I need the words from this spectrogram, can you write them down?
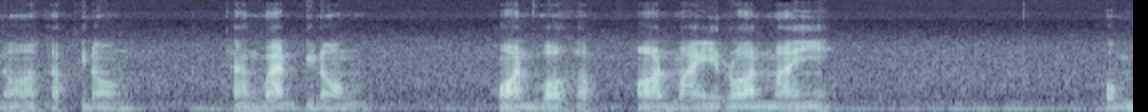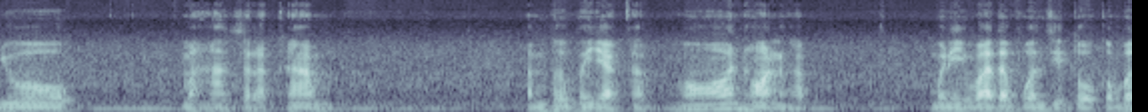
เนาะครับพี่น้องทางบ้านพี่น้องห่อนบ่ครับห่อนไหมร้อนไหม ผมอยู่มหาสารคามอำเภอพยัคฆ์ครับฮ้อนฮ้อนครับมื้อนี้ว่าต่ฝนสิตกก็บ่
